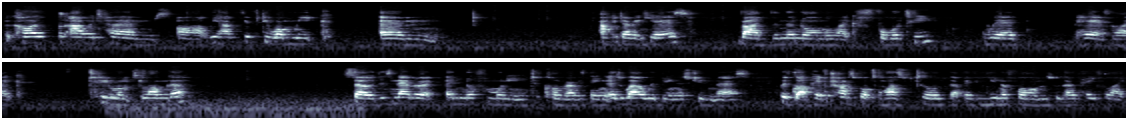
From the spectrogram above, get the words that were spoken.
because our terms are, we have 51 week um, academic years rather than the normal like 40. We're here for like two months longer. So there's never enough money to cover everything, as well with being a student nurse. We've got to pay for transport to hospital, we've got to pay for uniforms, we've got to pay for like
